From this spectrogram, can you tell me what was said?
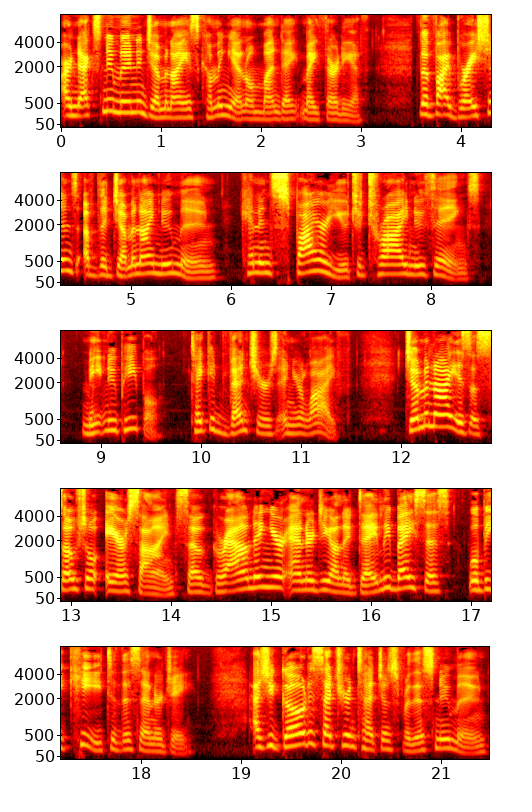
Our next new moon in Gemini is coming in on Monday, May 30th. The vibrations of the Gemini new moon can inspire you to try new things, meet new people, take adventures in your life. Gemini is a social air sign, so grounding your energy on a daily basis will be key to this energy. As you go to set your intentions for this new moon,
